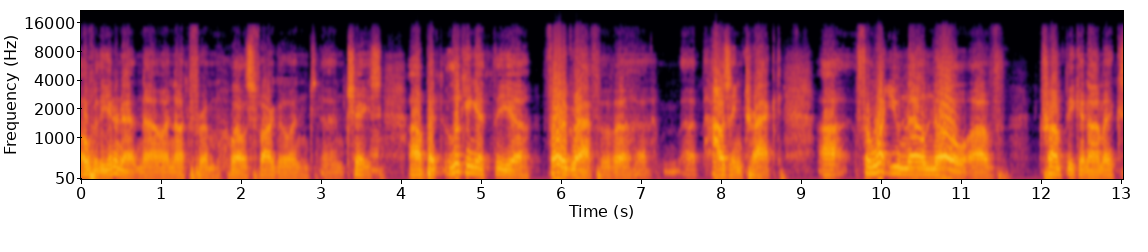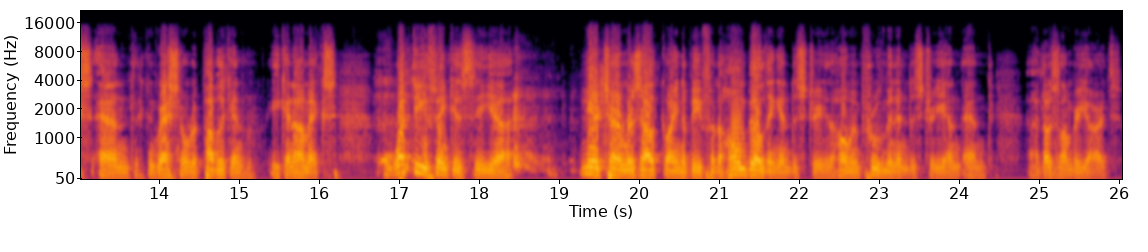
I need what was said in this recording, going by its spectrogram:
over the internet now and not from Wells Fargo and, and Chase. Uh, but looking at the uh, photograph of a, a, a housing tract, uh, from what you now know of Trump economics and congressional Republican economics, what do you think is the uh, near-term result going to be for the home building industry, the home improvement industry, and, and uh, those lumber yards?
